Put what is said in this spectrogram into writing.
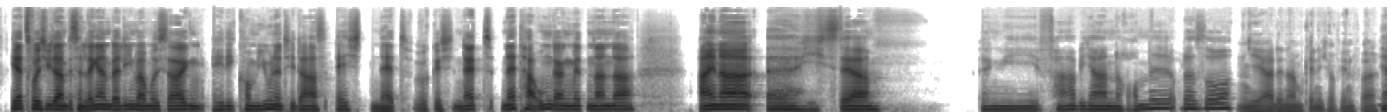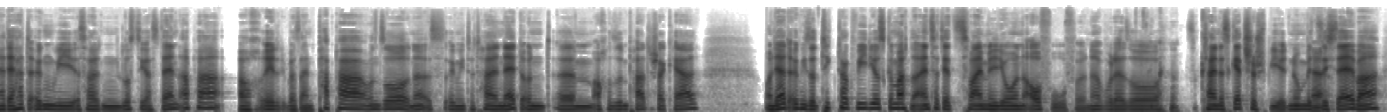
jetzt, wo ich wieder ein bisschen länger in Berlin war, muss ich sagen, ey, die Community da ist echt nett. Wirklich nett, netter Umgang miteinander. Einer äh, hieß der irgendwie Fabian Rommel oder so. Ja, den Namen kenne ich auf jeden Fall. Ja, der hat irgendwie, ist halt ein lustiger Stand-Upper, auch redet über seinen Papa und so, ne, ist irgendwie total nett und ähm, auch ein sympathischer Kerl. Und der hat irgendwie so TikTok-Videos gemacht und eins hat jetzt zwei Millionen Aufrufe, ne, wo der so, so kleine Sketche spielt, nur mit ja. sich selber.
